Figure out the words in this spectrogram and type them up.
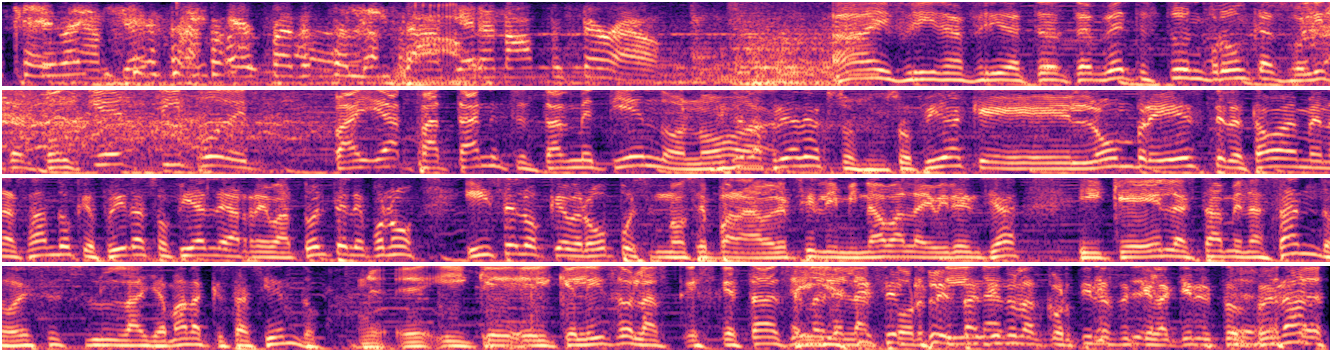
Okay, ma'am, just wait there for the police. I'll get an officer out. Ay, Frida, Frida, te, te metes tú en broncas solitas. ¿Con qué tipo de paya- patanes te estás metiendo, no? Dice la Frida So- Sofía que el hombre este le estaba amenazando que Frida Sofía le arrebató el teléfono y se lo quebró, pues no sé, para ver si eliminaba la evidencia y que él la está amenazando. Esa es la llamada que está haciendo. Eh, eh, y que el que le hizo las, es que estaba le cortinas. está haciendo las cortinas es que la quiere extorsionar.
